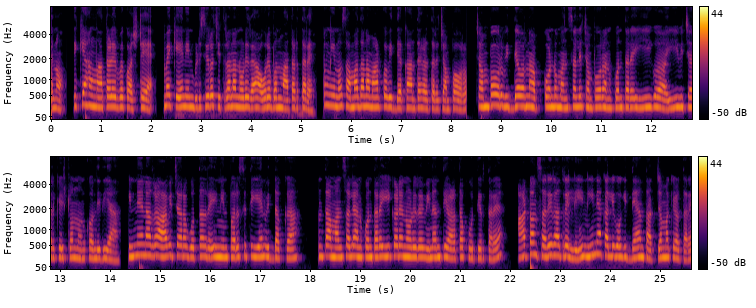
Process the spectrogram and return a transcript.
ಏನೋ. ಇದಕ್ಕೆ ಹಂಗ್ ಮಾತಾಡಿರ್ಬೇಕು ಅಷ್ಟೇ. ಆಮ್ಯಾಕೆ ನೀನ್ ಬಿಡಿಸಿರೋ ಚಿತ್ರನ ನೋಡಿದ್ರೆ ಅವರೇ ಬಂದ್ ಮಾತಾಡ್ತಾರೆ. ನೀನು ಸಮಾಧಾನ ಮಾಡ್ಕೋ ವಿದ್ಯಕ್ಕ ಅಂತ ಹೇಳ್ತಾರೆ ಚಂಪಾ ಅವರು. ಚಂಪಾ ಅವರು ವಿದ್ಯಾವ್ರನ್ನ ಅಪ್ಕೊಂಡು ಮನ್ಸಲ್ಲೇ ಚಂಪಾ ಅವ್ರು ಅನ್ಕೊಂತಾರೆ, ಈಗ, ಈ ವಿಚಾರಕ್ಕೆ ಇಷ್ಟೊಂದು ಅನ್ಕೊಂಡಿದೀಯಾ ಇನ್ನೇನಾದ್ರೂ ಆ ವಿಚಾರ ಗೊತ್ತಾದ್ರೆ ನಿನ್ ಪರಿಸ್ಥಿತಿ ಏನ್ ವಿದ್ದಕ್ಕ ಅಂತ ಮನ್ಸಲ್ಲೇ ಅನ್ಕೊಂತಾರೆ. ಈ ಕಡೆ ನೋಡಿದ್ರೆ ವಿನಂತಿ ಅಳ್ತಾ ಕೂತಿರ್ತಾರೆ. ಆಟೋನ್ ಸರಿ ರಾತ್ರಿಯಲ್ಲಿ ನೀನ್ ಯಾಕೆ ಅಲ್ಲಿಗೆ ಹೋಗಿದ್ದೆ ಅಂತ ಅಜ್ಜಮ್ಮ ಕೇಳ್ತಾರೆ.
